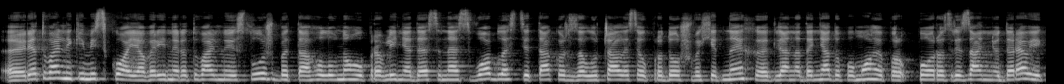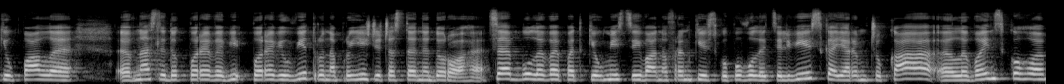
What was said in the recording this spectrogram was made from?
Е, Рятувальники міської аварійно-рятувальної служби та головного управління ДСНС в області також залучалися впродовж вихідних е, для надання допомоги по- розрізанню дерев, які впали е, внаслідок поривів вітру на проїжджі частини дороги. Це були випадки у місті Івано-Франківську по вулиці Львівська, Яремчука, Ливинського. Е,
